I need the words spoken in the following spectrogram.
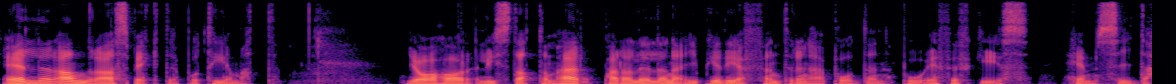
eller andra aspekter på temat. Jag har listat de här parallellerna i pdfen till den här podden på FFGs hemsida.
